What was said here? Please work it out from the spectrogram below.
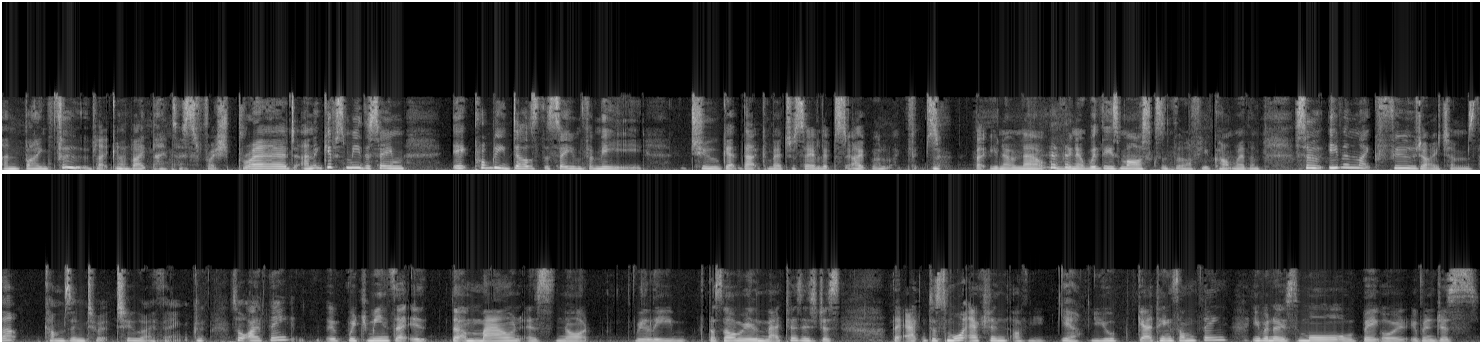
and buying food. Like mm. I buy nice fresh bread, and it gives me the same it probably does the same for me to get that compared to say a lipstick. I well, like lipstick. But you know now, you know with these masks and stuff, you can't wear them. So even like food items, that comes into it too. I think. So I think, which means that it, the amount is not really does not really matters. It's just the act, the small action of Yeah. you getting something, even though it's small or big or even just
